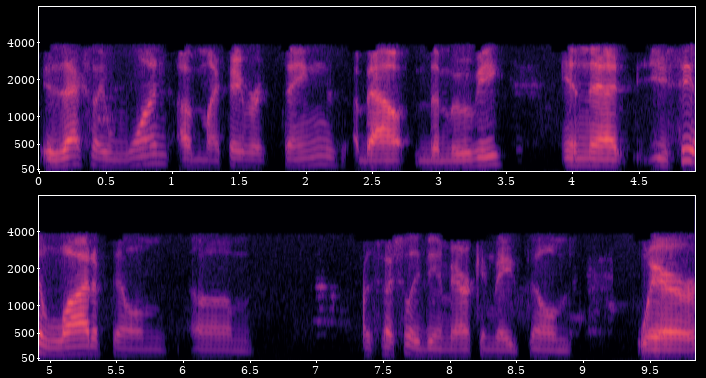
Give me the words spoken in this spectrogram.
is actually one of my favorite things about the movie in that you see a lot of films um especially the American made films where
